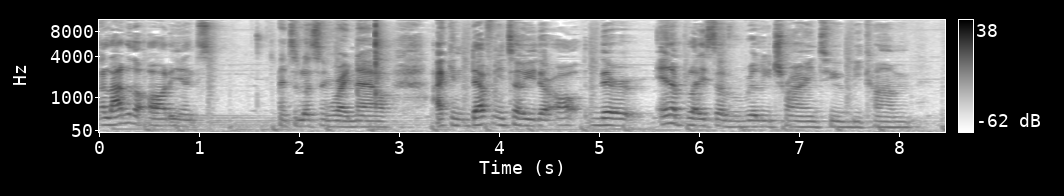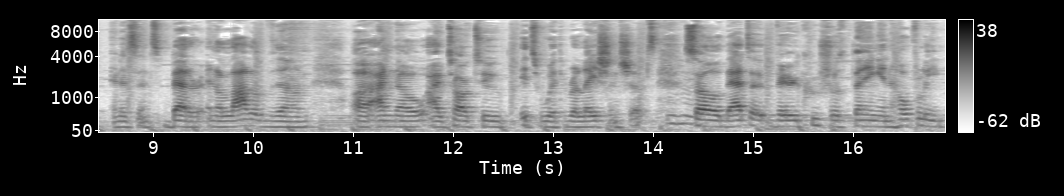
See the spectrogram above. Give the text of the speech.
A lot of the audience and to listening right now, I can definitely tell you they're all they're in a place of really trying to become, in a sense, better. And a lot of them, uh, I know I talk to, it's with relationships. Mm-hmm. So that's a very crucial thing, and hopefully,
